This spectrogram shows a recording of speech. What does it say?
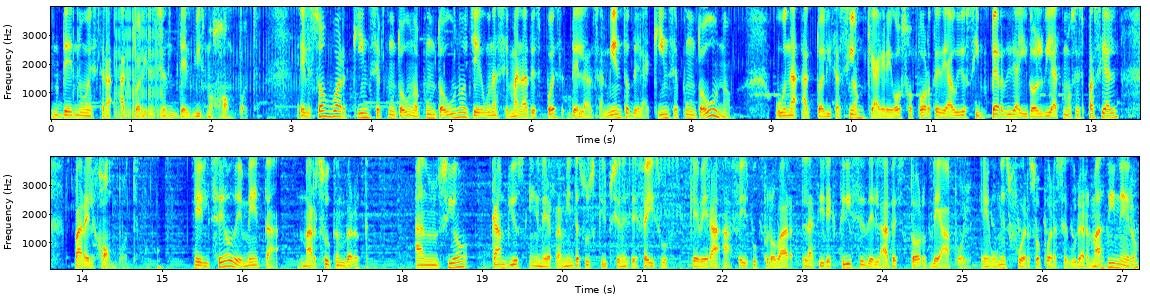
de nuestra actualización del mismo HomePod. El software 15.1.1 llega una semana después del lanzamiento de la 15.1, una actualización que agregó soporte de audio sin pérdida y Dolby Atmos espacial para el HomePod. El CEO de Meta, Mark Zuckerberg, anunció cambios en la herramienta suscripciones de Facebook, que verá a Facebook probar las directrices del App Store de Apple en un esfuerzo por asegurar más dinero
